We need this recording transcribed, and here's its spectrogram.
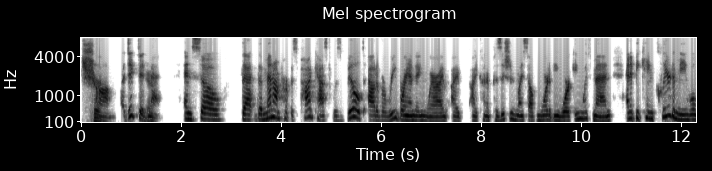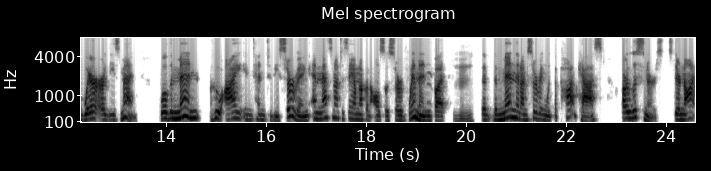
Sure. um, addicted Yeah. men. And so that the Men on Purpose podcast was built out of a rebranding where I, I, I kind of positioned myself more to be working with men. And it became clear to me well, where are these men? Well, the men who I intend to be serving, and that's not to say I'm not going to also serve women, but Mhm. the, the men that I'm serving with the podcast are listeners. They're not,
